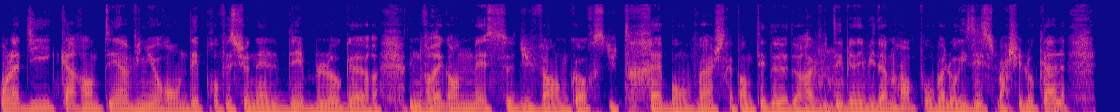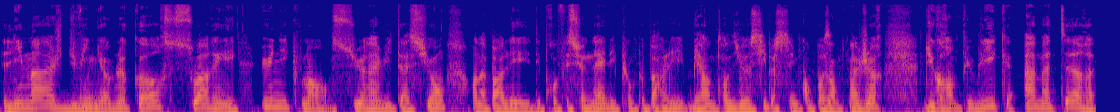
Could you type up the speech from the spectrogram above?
On l'a dit, 41 vignerons, des professionnels, des blogueurs, une vraie grande messe du vin en Corse, du très bon vin. Je serais tenté de, de rajouter bien évidemment pour valoriser ce marché local l'image du vignoble corse, soirée uniquement sur invitation. On a parlé des professionnels et puis on peut parler bien entendu aussi, parce que c'est une composante majeure, du grand public amateur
